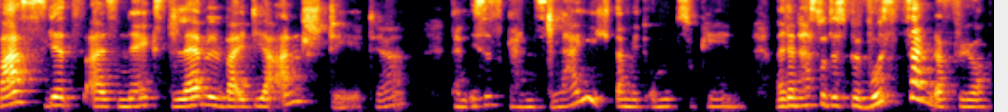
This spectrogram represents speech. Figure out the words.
was jetzt als Next Level bei dir ansteht, ja, dann ist es ganz leicht, damit umzugehen. Weil dann hast du das Bewusstsein dafür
